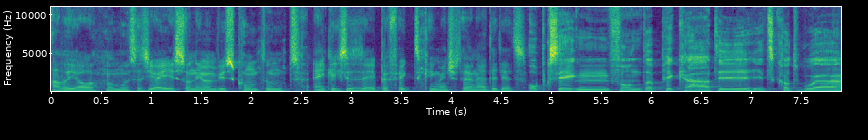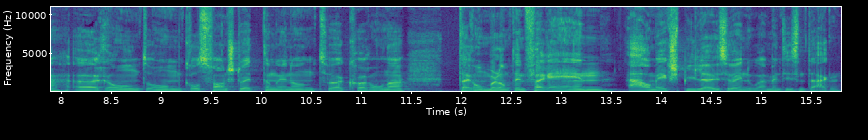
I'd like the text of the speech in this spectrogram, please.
Aber ja, man muss es ja eh so nehmen, wie es kommt und eigentlich ist es eh perfekt gegen Manchester United jetzt. Abgesehen von der PK, die jetzt gerade war, äh, rund um Großveranstaltungen und äh, Corona, der Rummel um den Verein, auch um euch Spieler, ist ja enorm in diesen Tagen.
